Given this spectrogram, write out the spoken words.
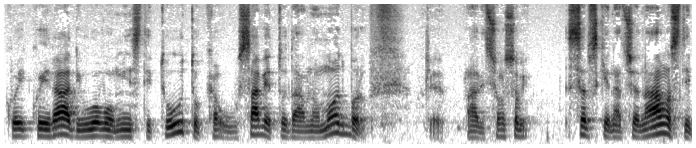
koji, koji radi u ovom institutu, kao u savjetodavnom odboru, radi se osobi srpske nacionalnosti,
